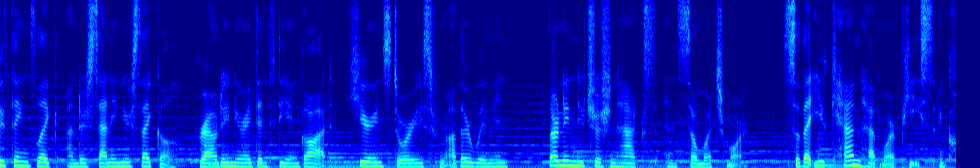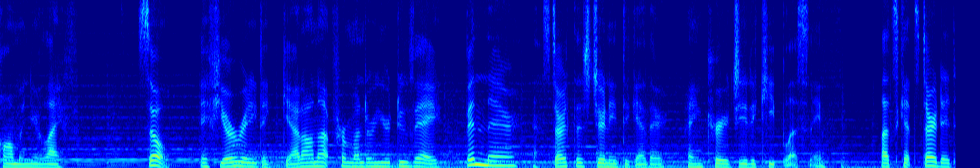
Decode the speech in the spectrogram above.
through things like understanding your cycle, grounding your identity in God, hearing stories from other women, learning nutrition hacks, and so much more, so that you can have more peace and calm in your life. So, if you're ready to get on up from under your duvet, been there, and start this journey together, I encourage you to keep listening. Let's get started.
